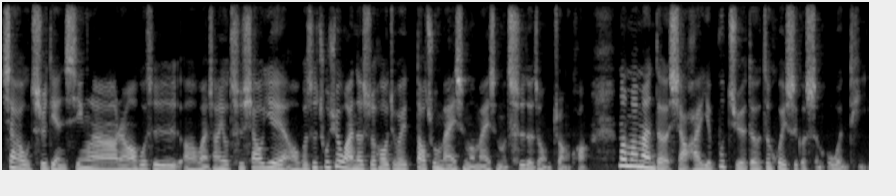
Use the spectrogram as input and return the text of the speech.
下午吃点心啦，然后或是呃晚上又吃宵夜啊，或是出去玩的时候就会到处买什么买什么吃的这种状况。那慢慢的小孩也不觉得这会是个什么问题。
